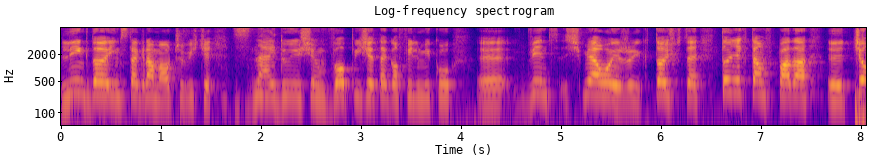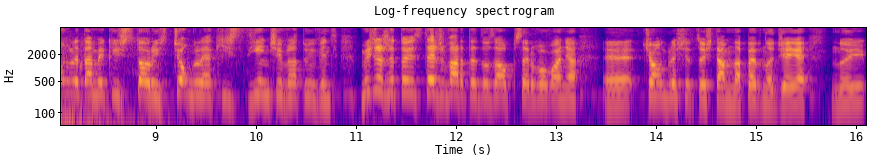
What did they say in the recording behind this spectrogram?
Link do Instagrama oczywiście znajduje się w opisie tego filmiku, e, więc śmiało, jeżeli ktoś chce, to niech tam wpada. E, Ciągle tam jakieś stories, ciągle jakieś zdjęcie wlatuje, więc myślę, że to jest też warte do zaobserwowania. E, Ciągle się coś tam na pewno dzieje. No i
